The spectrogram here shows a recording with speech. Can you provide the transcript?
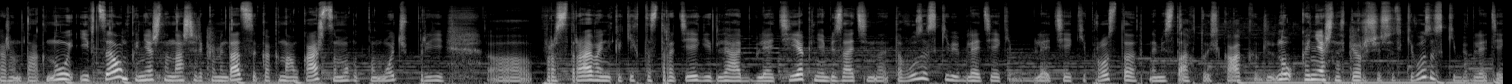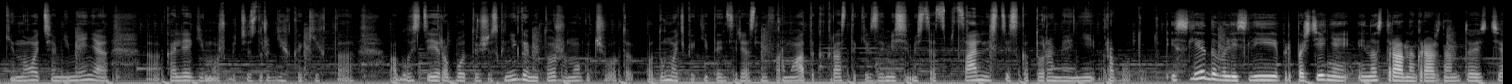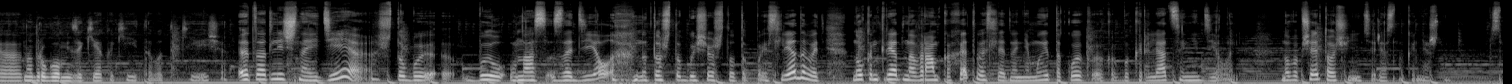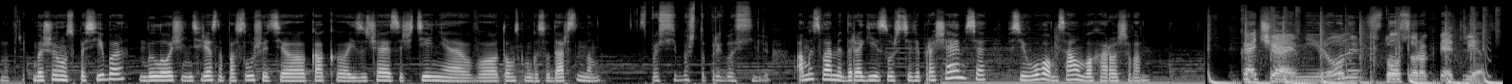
скажем так. Ну и в целом, конечно, наши рекомендации, как нам кажется, могут помочь при э, простраивании каких-то стратегий для библиотек. Не обязательно это вузовские библиотеки, библиотеки просто на местах. То есть как, ну, конечно, в первую очередь все-таки вузовские библиотеки, но тем не менее э, коллеги, может быть, из других каких-то областей, работающие с книгами, тоже могут чего-то подумать, какие-то интересные форматы, как раз-таки в зависимости от специальности, с которыми они работают. Исследовались ли предпочтения иностранных граждан? То есть есть э, на другом языке какие-то вот такие вещи. Это отличная идея, чтобы э, был у нас задел на то, чтобы еще что-то поисследовать, но конкретно в рамках этого исследования мы такой как бы корреляции не делали. Но вообще это очень интересно, конечно посмотреть. Большое вам спасибо. Было очень интересно послушать, э, как изучается чтение в Томском государственном. Спасибо, что пригласили. А мы с вами, дорогие слушатели, прощаемся. Всего вам самого хорошего. Качаем нейроны 145 лет.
